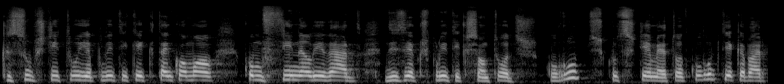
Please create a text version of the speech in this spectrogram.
que substitui a política e que tem como, como finalidade dizer que os políticos são todos corruptos, que o sistema é todo corrupto e acabar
